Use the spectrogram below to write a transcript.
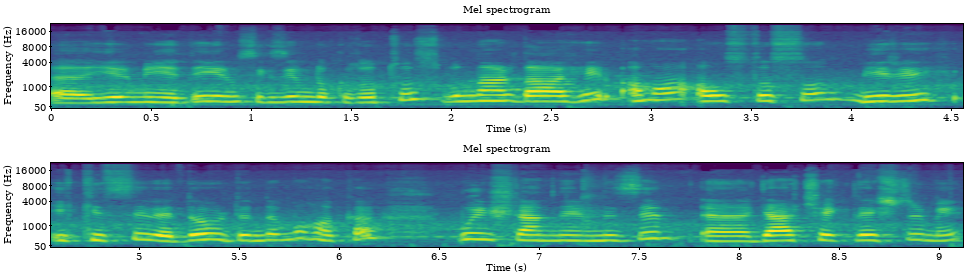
27, 28, 29, 30 bunlar dahil ama Ağustos'un 1'i, 2'si ve 4'ünde muhakkak bu işlemlerinizi e, gerçekleştirmeyin.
